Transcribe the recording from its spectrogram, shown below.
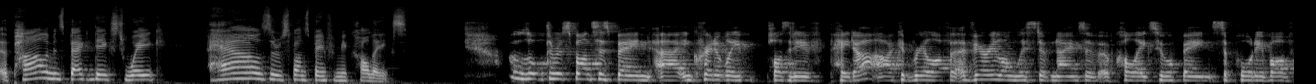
Uh, Parliament's back next week. How's the response been from your colleagues? Look, the response has been uh, incredibly positive, Peta. I could reel off a, very long list of names of, of, colleagues who have been supportive of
